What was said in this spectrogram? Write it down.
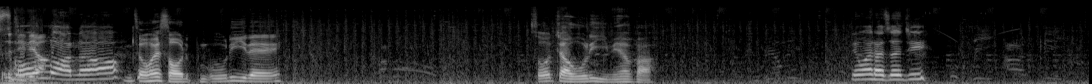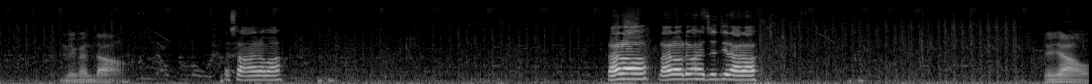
直手软了哦。你怎么会手无力嘞？手脚无力，没办法。另外一台直升机，没看到，他上来了吗？来了，来了，另外一台直升机来了。等一下哦，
